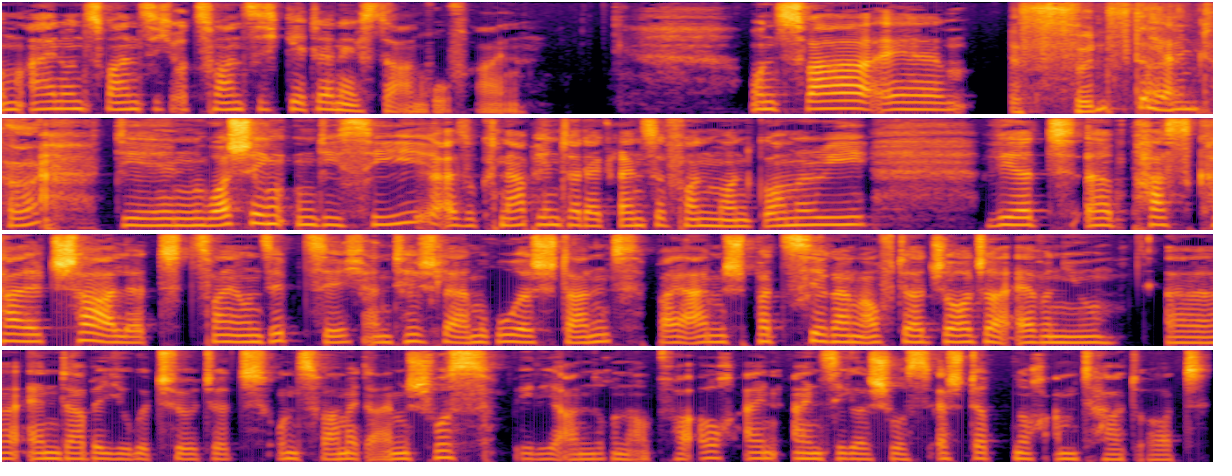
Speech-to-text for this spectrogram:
Um 21.20 Uhr geht der nächste Anruf ein. Und zwar äh, der fünfte ja, an dem Tag? Den Washington DC, also knapp hinter der Grenze von Montgomery, wird äh, Pascal Charlotte, 72, ein Tischler im Ruhestand, bei einem Spaziergang auf der Georgia Avenue äh, NW getötet. Und zwar mit einem Schuss, wie die anderen Opfer auch. Ein einziger Schuss. Er stirbt noch am Tatort.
